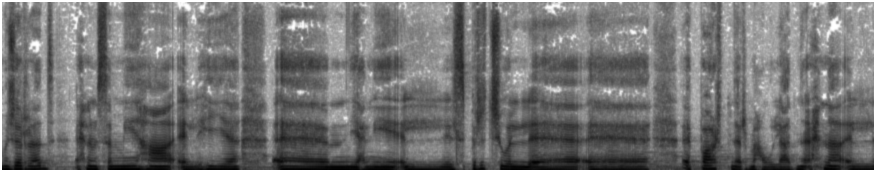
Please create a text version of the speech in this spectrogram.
مجرد إحنا بنسميها اللي هي يعني السبiritual بارتنر مع أولادنا. إحنا ال-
